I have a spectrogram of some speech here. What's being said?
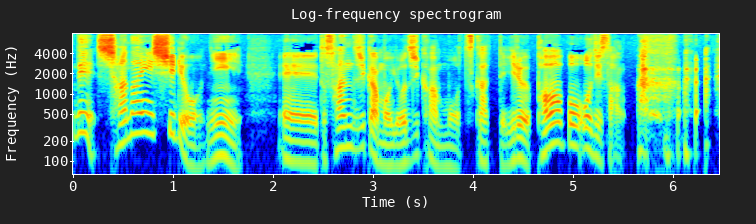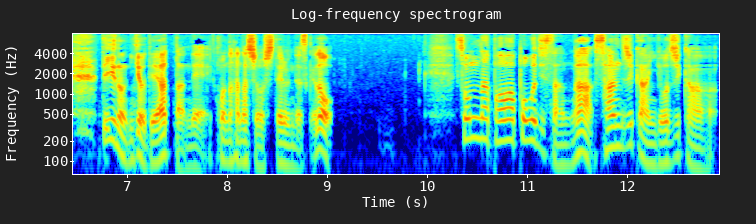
で、社内資料に、えっ、ー、と、3時間も4時間も使っているパワポおじさん っていうのに今日出会ったんで、この話をしてるんですけど、そんなパワポおじさんが3時間4時間、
